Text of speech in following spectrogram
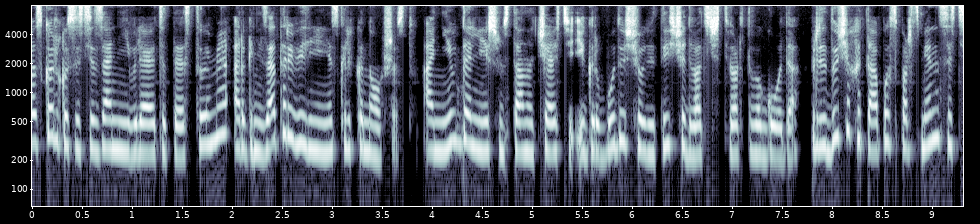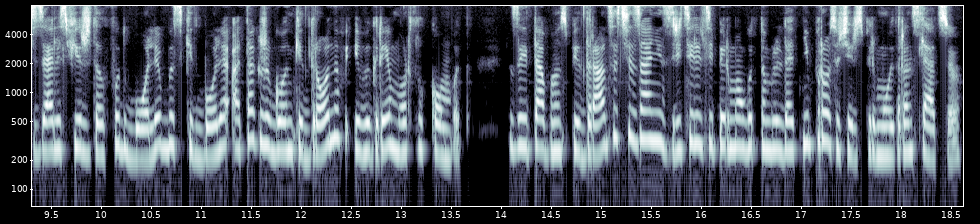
Поскольку состязания являются тестовыми, организаторы ввели несколько новшеств. Они в дальнейшем станут частью игр будущего 2024 года. В предыдущих этапах спортсмены состязались в фиджитал-футболе, баскетболе, а также гонке дронов и в игре Mortal Kombat. За этапом спидран состязаний зрители теперь могут наблюдать не просто через прямую трансляцию,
